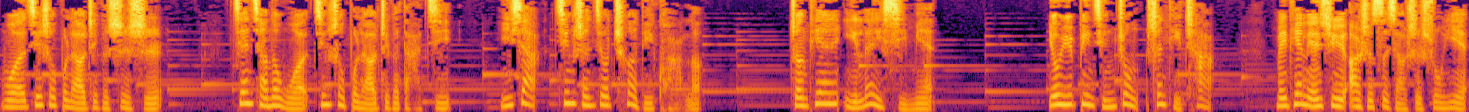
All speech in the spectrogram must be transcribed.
我接受不了这个事实，坚强的我经受不了这个打击，一下精神就彻底垮了。整天以泪洗面。由于病情重，身体差，每天连续二十四小时输液，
